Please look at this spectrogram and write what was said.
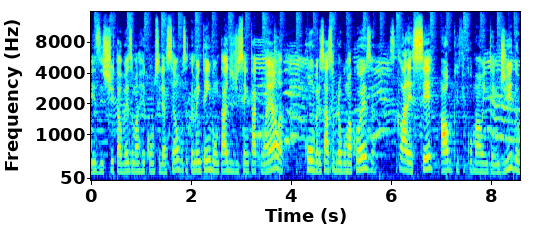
existir talvez uma reconciliação? Você também tem vontade de sentar com ela, conversar sobre alguma coisa? Esclarecer algo que ficou mal entendido?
